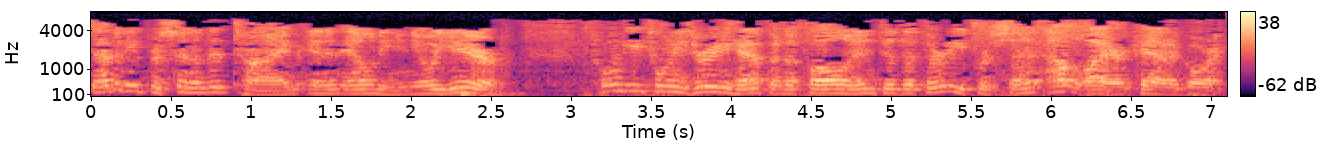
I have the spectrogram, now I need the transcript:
70% of the time in an El Nino year. 2023 happened to fall into the 30% outlier category.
